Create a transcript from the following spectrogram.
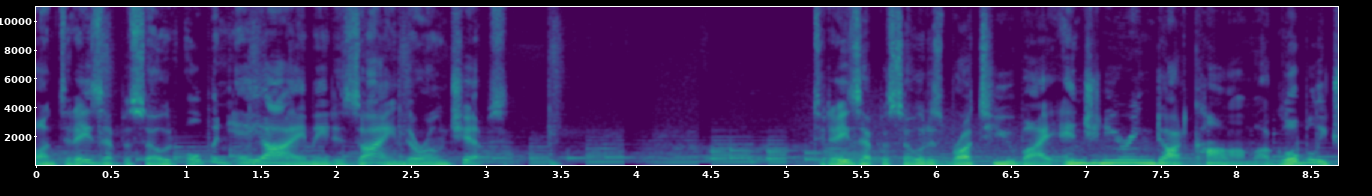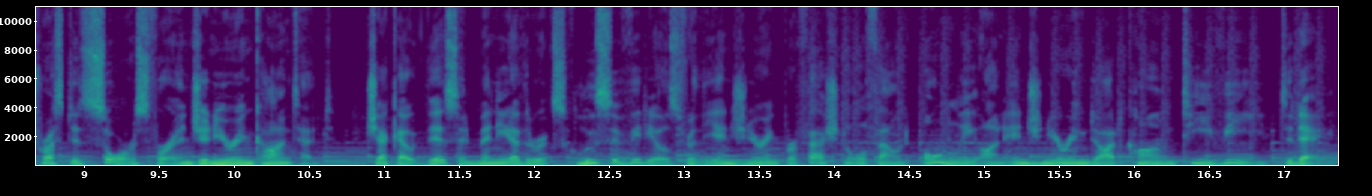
On today's episode, OpenAI may design their own chips. Today's episode is brought to you by Engineering.com, a globally trusted source for engineering content. Check out this and many other exclusive videos for the engineering professional found only on Engineering.com TV today.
